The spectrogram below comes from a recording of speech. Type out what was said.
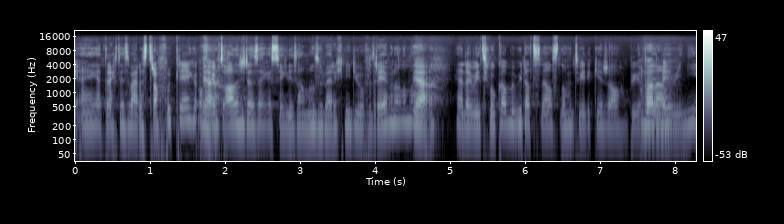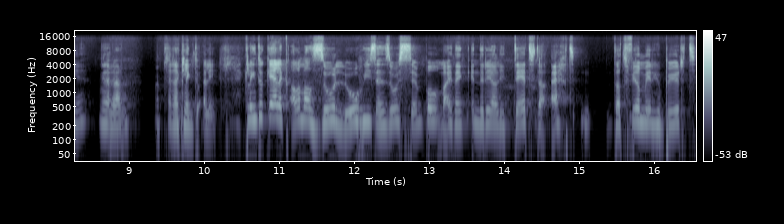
en je gaat er echt een zware straf voor krijgen. Of Ja. je hebt ouders die dat zeggen, zeg, dit is allemaal zo erg niet, die overdrijven allemaal. Ja, Ja, dan weet je ook al bij wie dat snelst nog een tweede keer zal gebeuren Voilà. en bij wie niet. Hè. Ja, ja. En absoluut. dat klinkt, allee, klinkt ook eigenlijk allemaal zo logisch en zo simpel, maar ik denk in de realiteit dat echt dat veel meer gebeurt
